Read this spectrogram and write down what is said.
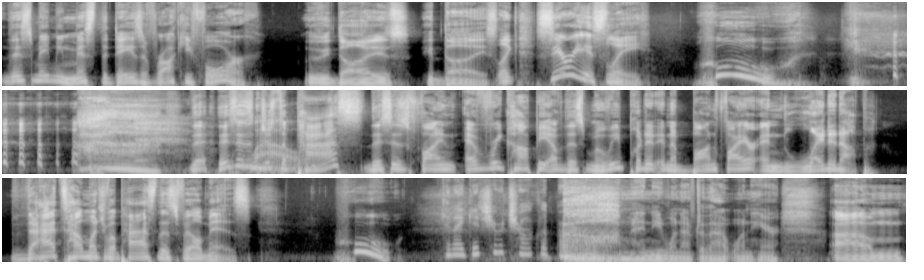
this made me miss the days of Rocky Four. He dies. He dies. Like seriously, whoo. ah, th- this isn't just a pass. This is find every copy of this movie, put it in a bonfire, and light it up. That's how much of a pass this film is. Whew. Can I get you a chocolate bar? Oh, I'm gonna need one after that one here. Um,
